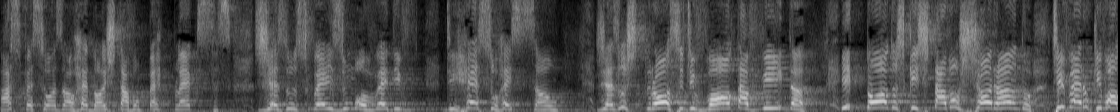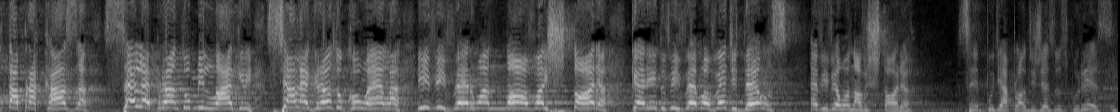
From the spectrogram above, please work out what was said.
As pessoas ao redor estavam perplexas. Jesus fez um mover de, de ressurreição. Jesus trouxe de volta a vida. E todos que estavam chorando tiveram que voltar para casa, celebrando o milagre, se alegrando com ela e viver uma nova história. Querido, viver mover de Deus é viver uma nova história. Você podia aplaudir Jesus por isso?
